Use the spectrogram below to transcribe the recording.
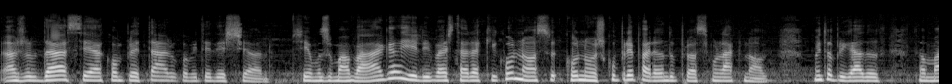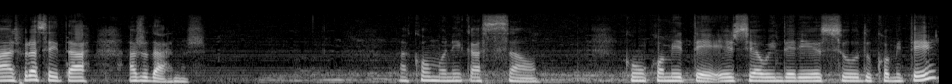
ajudasse a completar o comitê deste ano. Tínhamos uma vaga e ele vai estar aqui conosco, conosco preparando o próximo LACNOG. Muito obrigado, Tomás, por aceitar ajudar-nos a comunicação com o comitê. Este é o endereço do comitê.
